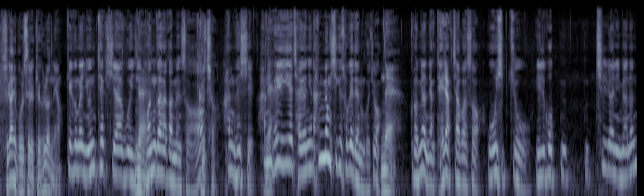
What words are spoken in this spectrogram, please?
시간이 벌써 이렇게 흘렀네요. 개그맨 윤택 씨하고 이제 네. 번갈아 가면서 그렇죠. 한 회씩 한 네. 회의에 자연인 한 명씩이 소개되는 거죠. 네. 그러면 그냥 대략 잡아서 50주 7 7년이면은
